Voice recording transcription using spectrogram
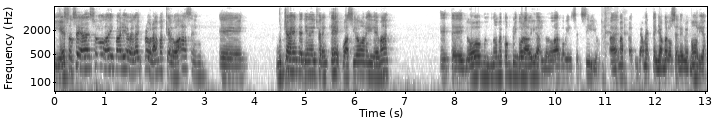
Y eso sea, eso hay varias, ¿verdad? Hay programas que lo hacen. Eh, mucha gente tiene diferentes ecuaciones y demás. Este, yo no me complico la vida, yo lo hago bien sencillo. Además, prácticamente ya me lo sé de memoria.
